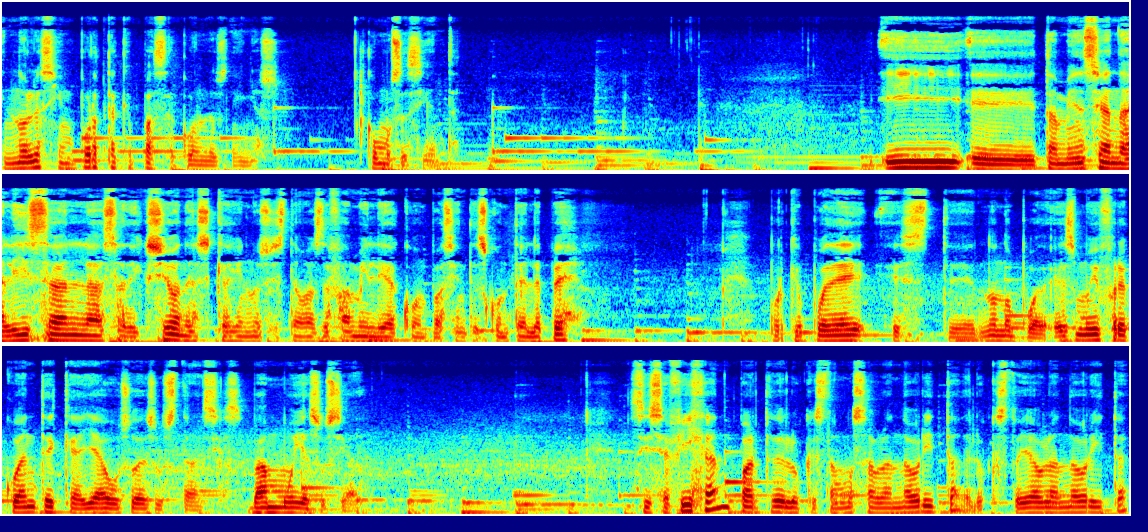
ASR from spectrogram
y no les importa qué pasa con los niños, cómo se sienten. Y eh, también se analizan las adicciones que hay en los sistemas de familia con pacientes con TLP. Porque puede, este, no, no puede, es muy frecuente que haya uso de sustancias, va muy asociado. Si se fijan, parte de lo que estamos hablando ahorita, de lo que estoy hablando ahorita,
